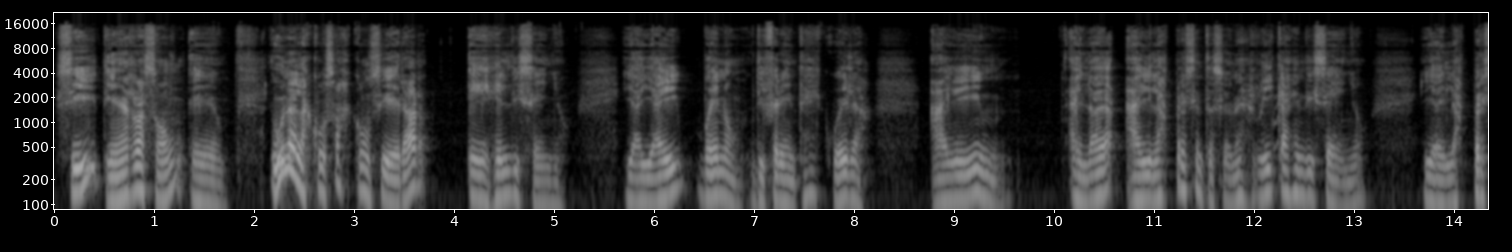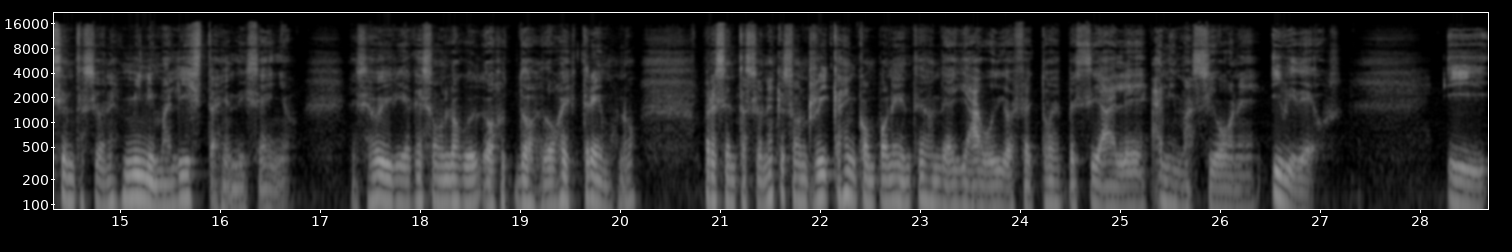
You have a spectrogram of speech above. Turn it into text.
Sí, tienes razón. una de las cosas a considerar es el diseño. Y ahí hay, bueno, diferentes escuelas. Hay, hay, las presentaciones ricas en diseño y hay las presentaciones minimalistas en diseño. Eso diría que son los, dos extremos, ¿no? Presentaciones que son ricas en componentes donde hay audio, efectos especiales, animaciones y videos. Y,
